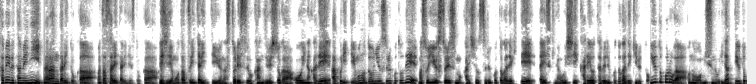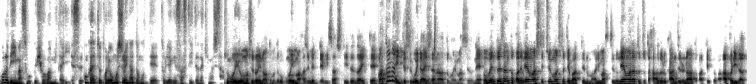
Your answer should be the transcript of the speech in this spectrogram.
食べるために並んだりとか、待たされたりですとか、レジでもたついたりっていうようなストレスを感じる人が多い中で、アプリっていうものを導入することで、まあそういうストレスも解消することができて、大好きな美味しいカレーを食べることができるというところが、このお店の売りだっていうところで今すごく評判みたいです。今回はちょっとこれ面白いなと思って取り上げさせていただきました。すごい面白いなと思って、僕も今初めて見させていただいて、待たないってすごい大事だなと思いますよね。お弁当屋さんとかで電話して注文しとけばっていうのもありますけど、電話だとちょっとハードル感じるなとかっていう人がアプリだと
